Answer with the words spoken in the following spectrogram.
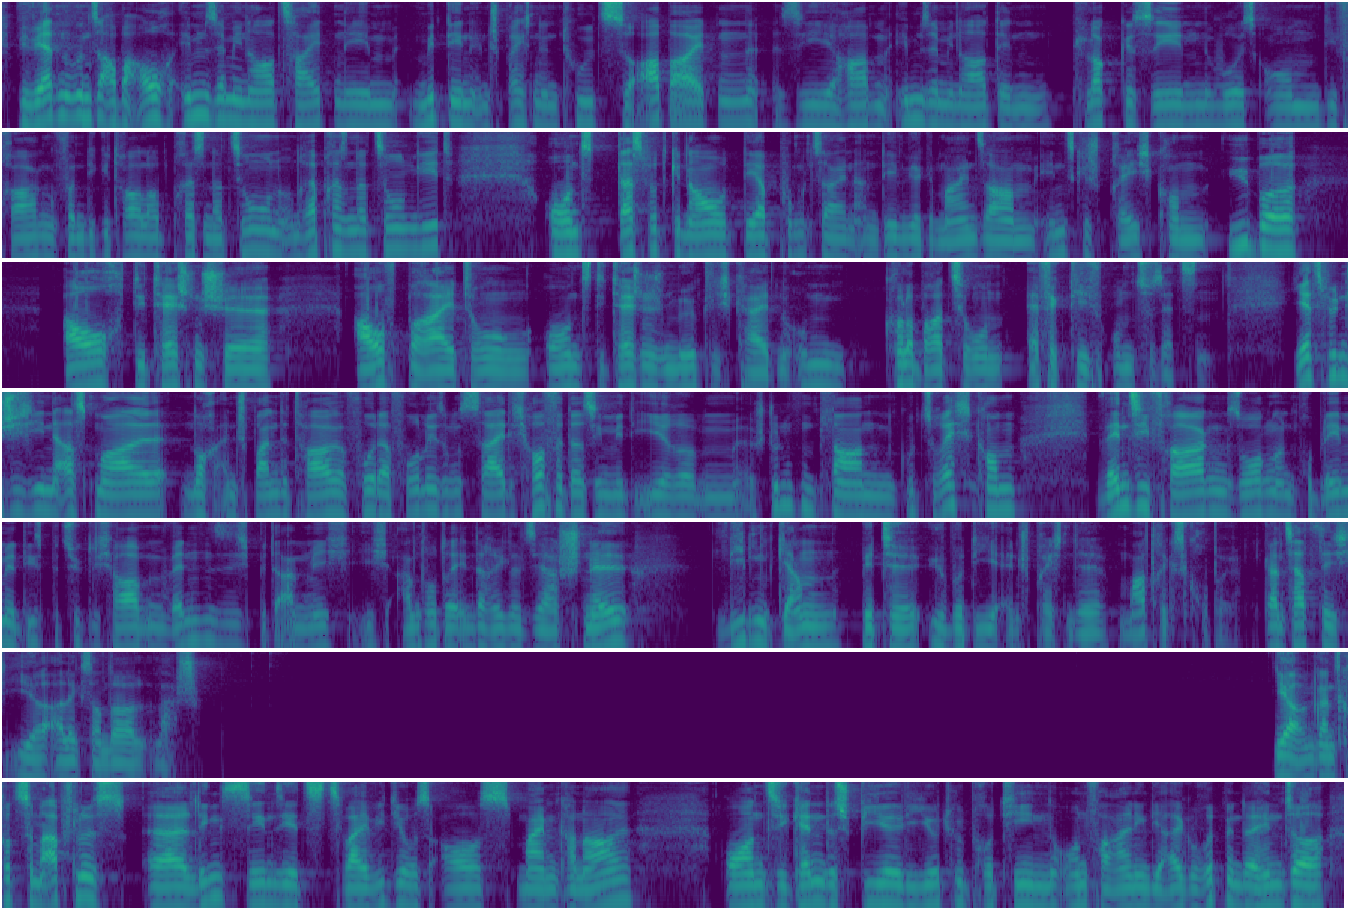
Wir werden uns aber auch im Seminar Zeit nehmen, mit den entsprechenden Tools zu arbeiten. Sie haben im Seminar den Blog gesehen, wo es um die Fragen von digitaler Präsentation und Repräsentation geht. Und das wird genau der Punkt sein, an dem wir gemeinsam ins Gespräch kommen über auch die technische Aufbereitung und die technischen Möglichkeiten, um Kollaboration effektiv umzusetzen. Jetzt wünsche ich Ihnen erstmal noch entspannte Tage vor der Vorlesungszeit. Ich hoffe, dass Sie mit Ihrem Stundenplan gut zurechtkommen. Wenn Sie Fragen, Sorgen und Probleme diesbezüglich haben, wenden Sie sich bitte an mich. Ich antworte in der Regel sehr schnell. Lieben gern bitte über die entsprechende Matrix-Gruppe. Ganz herzlich, Ihr Alexander Lasch. Ja, und ganz kurz zum Abschluss. Äh, links sehen Sie jetzt zwei Videos aus meinem Kanal. Und Sie kennen das Spiel, die YouTube-Routinen und vor allen Dingen die Algorithmen dahinter.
